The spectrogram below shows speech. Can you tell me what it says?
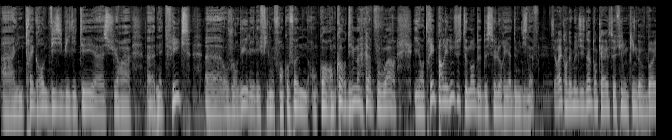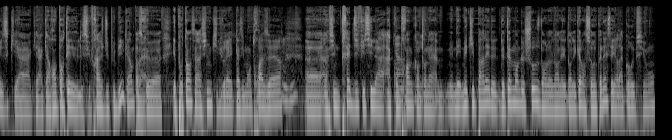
a une très grande visibilité euh, sur euh, Netflix. Euh, aujourd'hui, les, les films francophones ont encore, encore du mal à pouvoir y entrer. Parlez-nous justement de, de ce lauréat 2019. C'est vrai qu'en 2019, donc, il y avait ce film King of Boys qui a, qui a, qui a remporté le suffrage du public. hein, parce Ouais. que, et pourtant, c'est un film qui durait quasiment trois heures. Mhm. Euh, un film très difficile à, à comprendre Ah, quand on a, mais, mais, mais qui parlait de, de tellement de choses dans, le- dans, les, dans lesquelles on se reconnaît, c'est-à-dire la corruption,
